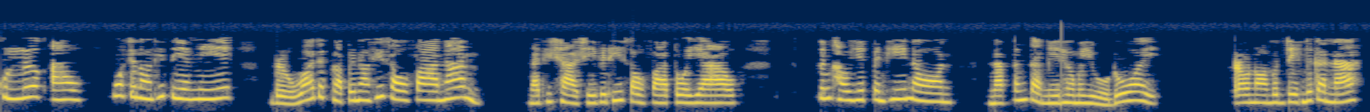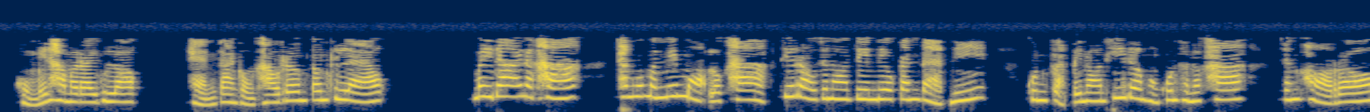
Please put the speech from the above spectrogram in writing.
คุณเลือกเอาว่าจะนอนที่เตียงนี้ หรือว่าจะกลับไปนอนที่โซฟานั่นนัทิชาชี้ไปที่โซฟาตัวยาว ซึ่งเขายึดเป็นที่นอน นับตั้งแต่มีเธอมาอยู่ด้วย เรานอนบนเตียงด้วยกันนะ ผมไม่ทำอะไรคุณหรอก แผนการของเขาเริ่มต้นขึ้นแล้ว ไม่ได้นะคะ ฉันว่ามันไม่เหมาะหรอกค่ะ ที่เราจะนอนเตียงเดียวกันแบบนี้ คุณกลับไปนอนที่เดิมของคุณเถอะนะคะ ฉันขอร้อง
